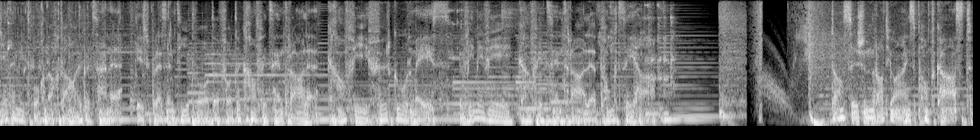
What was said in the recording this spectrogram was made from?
jeden Mittwoch nach der halben Zehn, ist präsentiert worden von der Kaffeezentrale. Kaffee für Gourmets. www.kaffeezentrale.ch Das ist ein Radio 1 Podcast.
